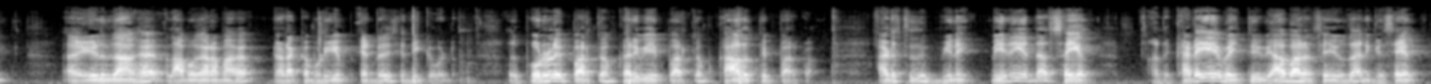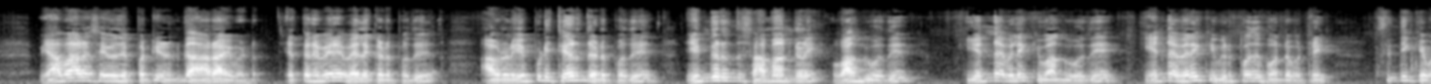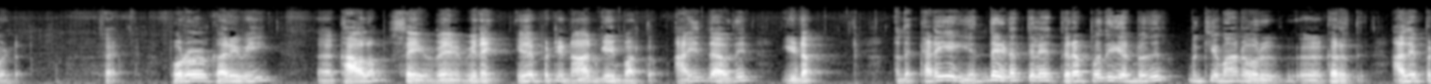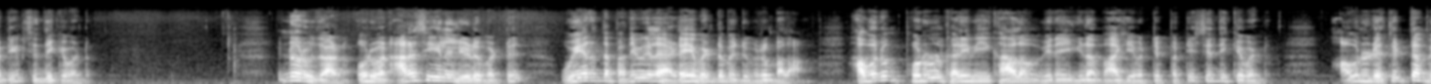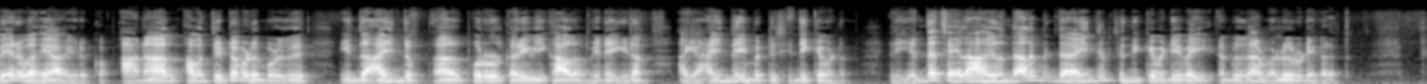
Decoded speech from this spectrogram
எளிதாக லாபகரமாக நடக்க முடியும் என்பதை சிந்திக்க வேண்டும். அது பொருளை பார்த்தோம் கருவியை பார்த்தோம் காலத்தை பார்க்கிறோம். அடுத்தது வினை. வினை என்றால் செயல். அந்த கடையை வைத்து வியாபாரம் செய்வதுதான் இங்கே செயல். வியாபாரம் செய்வதை பற்றி நன்கு ஆராய வேண்டும். எத்தனை பேரை வேலைக்கு எடுப்பது அவர்களை எப்படி தேர்ந்தெடுப்பது எங்கிருந்து சாமான்களை வாங்குவது என்ன விலைக்கு வாங்குவது என்ன விலைக்கு விற்பது போன்றவற்றை சிந்திக்க வேண்டும். சரி. பொருள் கருவி காலம் செய் வினை இதை பற்றி நான்கையும் பார்த்தோம். ஐந்தாவது இடம். அந்த கடையை எந்த இடத்திலே திறப்பது என்பது முக்கியமான ஒரு கருத்து. அதை பற்றியும் சிந்திக்க வேண்டும். இன்னொரு உதாரணம். ஒருவன் அரசியலில் ஈடுபட்டு உயர்ந்த பதவிகளை அடைய வேண்டும் என்று விரும்பலாம். அவனும் பொருள் கருவி காலம் வினை இடம் ஆகியவற்றை பற்றி சிந்திக்க வேண்டும். அவனுடைய திட்டம் வேறு வகையாக இருக்கும். ஆனால் அவன் திட்டமிடும் பொழுது இந்த ஐந்தும் பொருள் கருவி காலம் வினை இடம் ஆகிய ஐந்தையும் பற்றி சிந்திக்க வேண்டும். இது எந்த செயலாக இருந்தாலும் இந்த ஐந்தும் சிந்திக்க வேண்டியவை என்பதுதான் வள்ளுவருடைய கருத்து.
